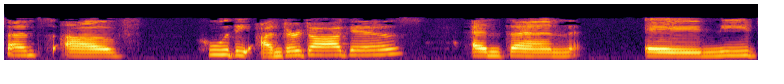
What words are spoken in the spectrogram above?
sense of who the underdog is and then a need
